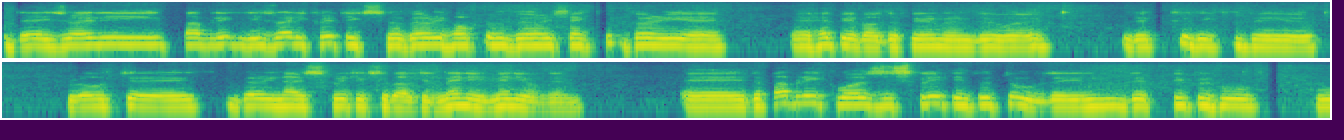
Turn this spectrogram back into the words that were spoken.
The Israeli public, the Israeli critics were very hopeful, very very uh, happy about the film, and they, were, they, they, they wrote uh, very nice critics about it, many, many of them. Uh, the public was split into two. The, the people who who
